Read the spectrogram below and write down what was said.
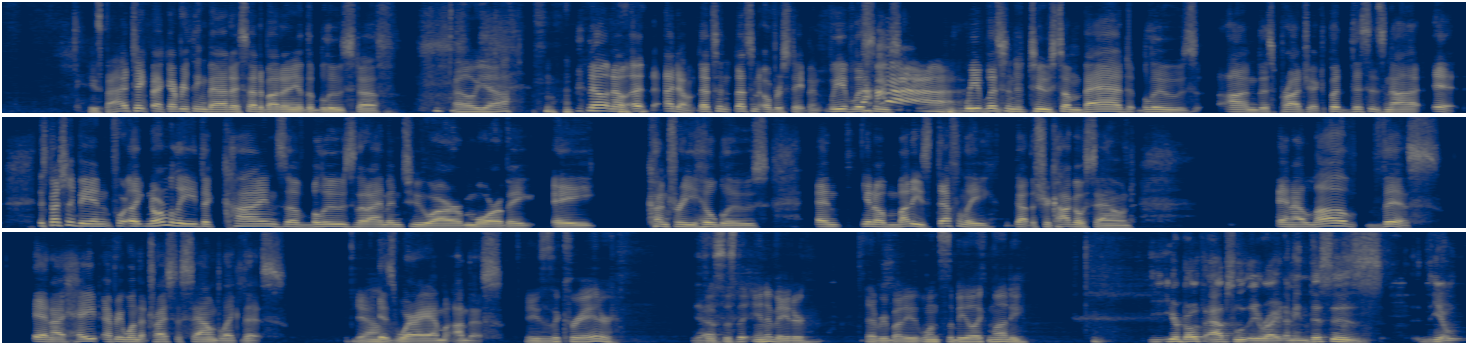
He's back. I take back everything bad I said about any of the blues stuff. oh, yeah? No, no, I, I don't. That's an that's an overstatement. We have listened we have listened to some bad blues on this project, but this is not it. Especially being for like normally the kinds of blues that I'm into are more of a a country hill blues. And you know, Muddy's definitely got the Chicago sound. And I love this. And I hate everyone that tries to sound like this. Yeah. Is where I am on this. He's the creator. Yeah. This is the innovator. Everybody wants to be like Muddy. You're both absolutely right. I mean, this is, you know,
